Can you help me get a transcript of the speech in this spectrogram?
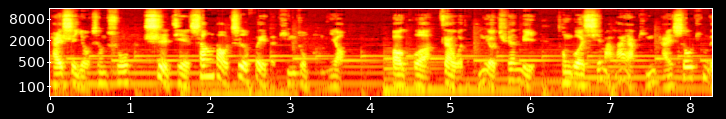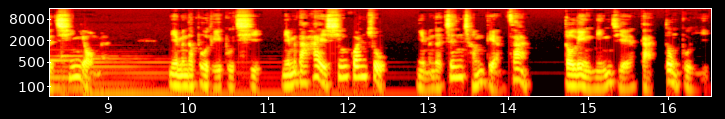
还是有声书《世界商道智慧》的听众朋友，包括在我的朋友圈里通过喜马拉雅平台收听的亲友们。你们的不离不弃，你们的爱心关注，你们的真诚点赞，都令明姐感动不已。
